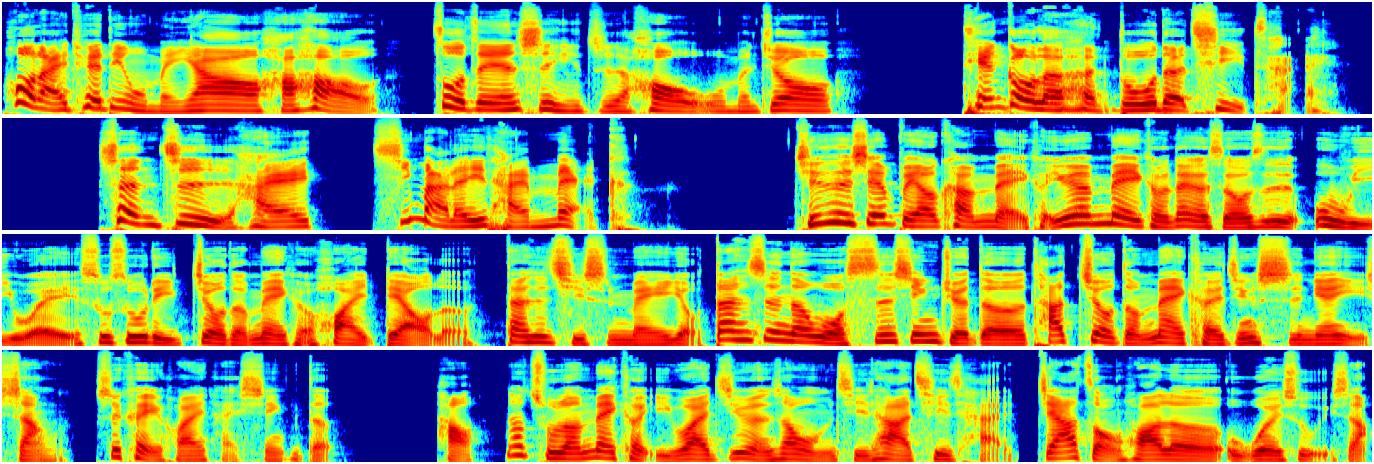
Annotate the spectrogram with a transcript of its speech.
后来确定我们要好好做这件事情之后，我们就添购了很多的器材，甚至还新买了一台 Mac。其实先不要看 Mac，因为 Mac 那个时候是误以为苏苏里旧的 Mac 坏掉了，但是其实没有。但是呢，我私心觉得它旧的 Mac 已经十年以上，是可以换一台新的。好，那除了 Mac 以外，基本上我们其他的器材加总花了五位数以上，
